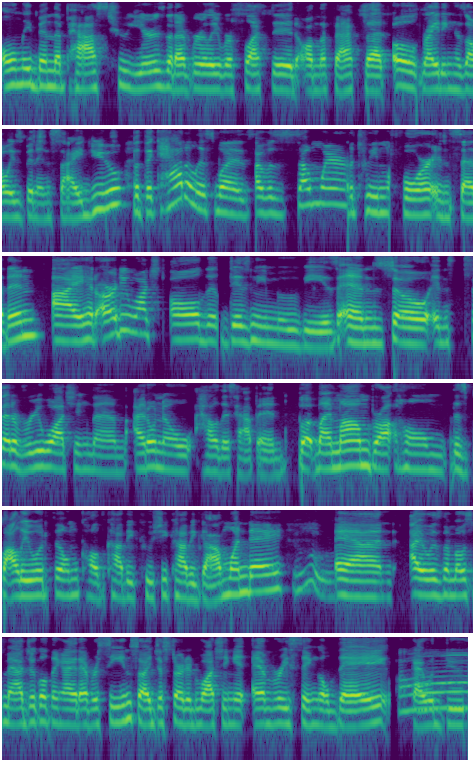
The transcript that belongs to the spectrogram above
only been the past two years that I've really reflected on the fact that, oh, writing has always been inside you. But the catalyst was I was somewhere between four and seven. I had already watched all the Disney movies. And so instead of rewatching them, I don't know how this happened, but my mom brought home this Bollywood film called Kabhie Gham one day. Ooh. And I was the most magical thing I had ever seen. So I just started watching it every single day. I would do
